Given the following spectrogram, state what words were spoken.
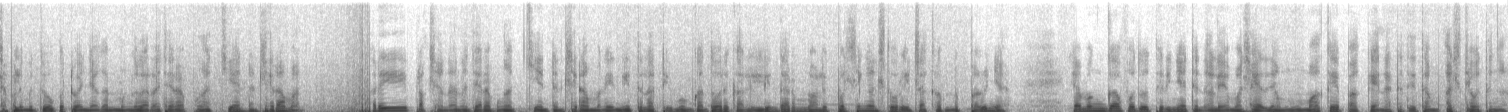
Sebelum itu, keduanya akan menggelar acara pengajian dan siraman Hari pelaksanaan acara pengajian dan siraman ini telah diumumkan Torik Halilintar melalui postingan story Instagram terbarunya yang mengunggah foto dirinya dan Alia Masyid yang memakai pakaian adat hitam khas Jawa Tengah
